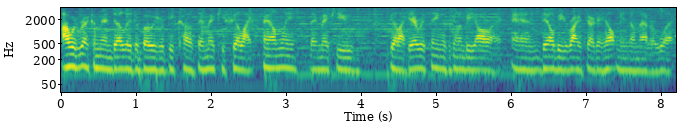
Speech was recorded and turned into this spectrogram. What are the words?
I would recommend Dudley DeBosier because they make you feel like family. They make you feel like everything is gonna be all right, and they'll be right there to help me no matter what.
